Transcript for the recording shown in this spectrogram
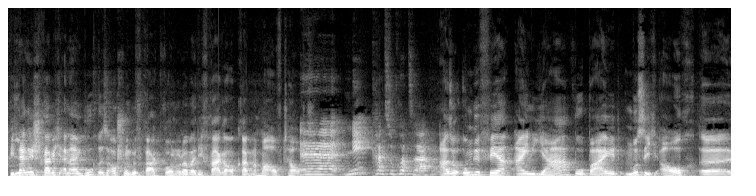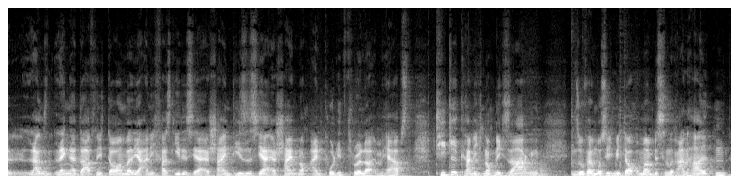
Wie lange schreibe ich an einem Buch, ist auch schon gefragt worden, oder? Weil die Frage auch gerade nochmal auftaucht. Äh, nee, kannst du kurz sagen? Also ungefähr ein Jahr, wobei muss ich auch. Äh, lang, länger darf nicht dauern, weil ja eigentlich fast jedes Jahr erscheint. Dieses Jahr erscheint noch ein Polit-Thriller im Herbst. Titel kann ich noch nicht sagen. Insofern muss ich mich da auch immer ein bisschen ranhalten.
